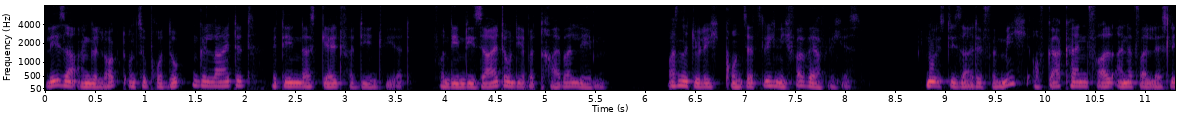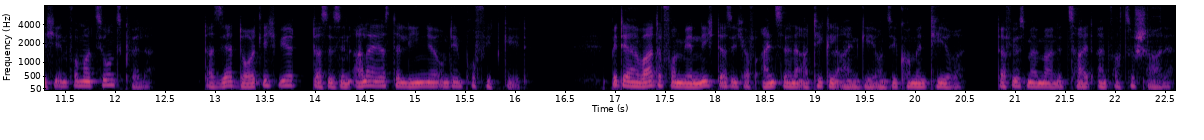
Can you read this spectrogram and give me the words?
Leser angelockt und zu Produkten geleitet, mit denen das Geld verdient wird, von dem die Seite und ihr Betreiber leben. Was natürlich grundsätzlich nicht verwerflich ist. Nur ist die Seite für mich auf gar keinen Fall eine verlässliche Informationsquelle, da sehr deutlich wird, dass es in allererster Linie um den Profit geht. Bitte erwarte von mir nicht, dass ich auf einzelne Artikel eingehe und sie kommentiere. Dafür ist mir meine Zeit einfach zu schade.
